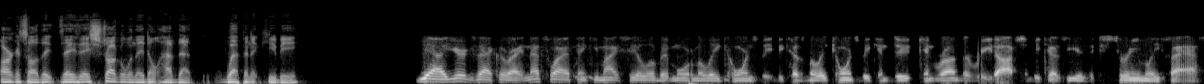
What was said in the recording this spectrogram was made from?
Arkansas, they, they they struggle when they don't have that weapon at QB. Yeah, you're exactly right, and that's why I think you might see a little bit more Malik Hornsby because Malik Hornsby can do can run the read option because he is extremely fast,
